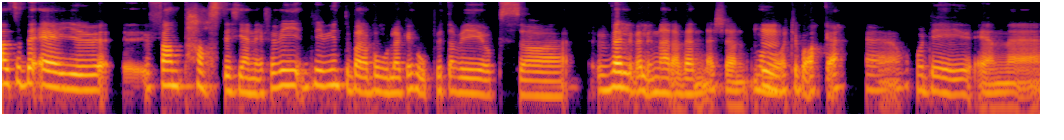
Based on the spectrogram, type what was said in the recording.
Alltså det är ju eh, fantastiskt Jenny, för vi driver ju inte bara bolag ihop utan vi är också väldigt, väldigt nära vänner sedan många mm. år tillbaka. Eh, och det är ju en, eh,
